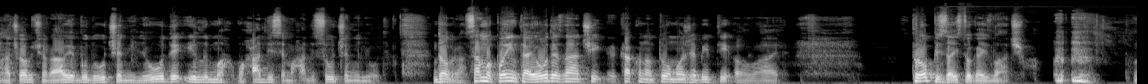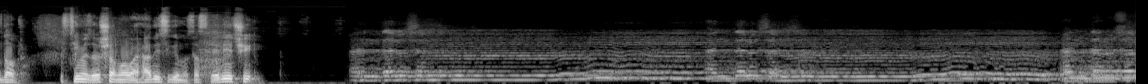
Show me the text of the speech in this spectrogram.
Znači, obično ravije budu učeni ljudi ili muhadise, muhadise učeni ljudi. Dobro, samo pojenta je ovdje, znači, kako nam to može biti ovaj, propis da iz toga izvlačimo. Dobro, s time završamo ovaj hadis, idemo sa sljedeći. Andalusam, Andalusam, Andalusam.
